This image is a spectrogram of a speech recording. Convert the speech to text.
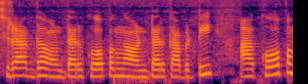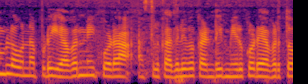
చిరాగ్గా ఉంటారు కోపంగా ఉంటారు కాబట్టి ఆ కోపంలో ఉన్నప్పుడు ఎవరిని కూడా అసలు కదిలివ్వకండి మీరు కూడా ఎవరితో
